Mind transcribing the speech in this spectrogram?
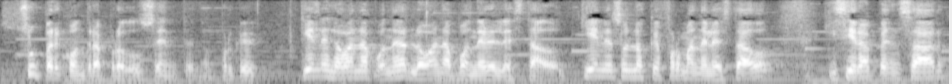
súper contraproducente, ¿no? porque ¿quiénes lo van a poner? Lo van a poner el Estado. ¿Quiénes son los que forman el Estado? Quisiera pensar,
